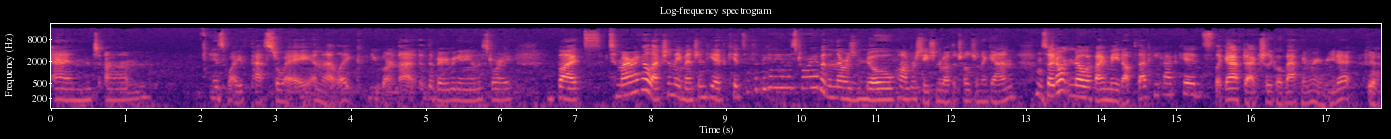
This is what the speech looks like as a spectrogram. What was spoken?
and um, his wife passed away, and that like you learn that at the very beginning of the story. But to my recollection, they mentioned he had kids at the beginning of the story, but then there was no conversation about the children again. So I don't know if I made up that he had kids. Like I have to actually go back and reread it. Yeah.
